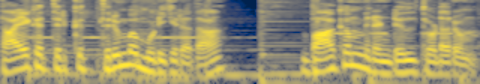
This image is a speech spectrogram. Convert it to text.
தாயகத்திற்கு திரும்ப முடிகிறதா? பாகம் இரண்டில் தொடரும்.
